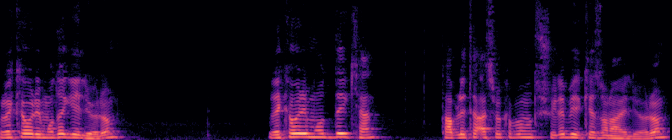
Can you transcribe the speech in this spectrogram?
Recovery moda geliyorum. Recovery moddayken tableti açma kapama tuşuyla bir kez onaylıyorum.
